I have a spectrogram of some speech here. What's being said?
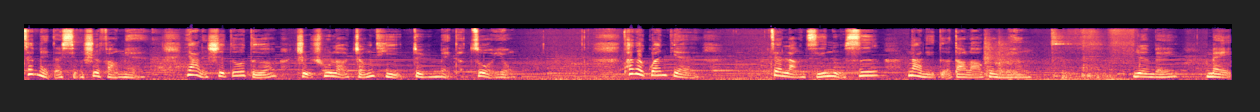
在美的形式方面。亚里士多德指出了整体对于美的作用。他的观点在朗吉努斯那里得到了共鸣，认为美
